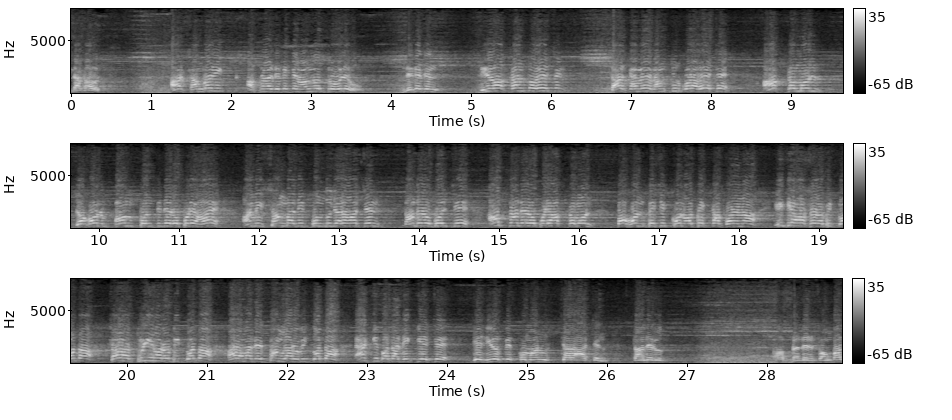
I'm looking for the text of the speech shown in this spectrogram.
দেখা হচ্ছে। আর সাংবাদিক আপনারা দেখেছেন, অন্যত্র হলেও দেখেছেন তিনিও আক্রান্ত হয়েছেন, তার ক্যামেরা ভাঙচুর করা হয়েছে। আক্রমণ যখন বামপন্থীদের উপরে হয়, আমি সাংবাদিক বন্ধু যারা আছেন তাদেরও বলছে, আপনাদের উপরে আক্রমণ তখন বেশিক্ষণ অপেক্ষা করে না। ইতিহাসের অভিজ্ঞতা, সারা দুনিয়ার অভিজ্ঞতা আর আমাদের বাংলার অভিজ্ঞতা একই কথা দেখিয়েছে যে নিরপেক্ষ মানুষ যারা আছেন তাদেরও আপনাদের সংবাদ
